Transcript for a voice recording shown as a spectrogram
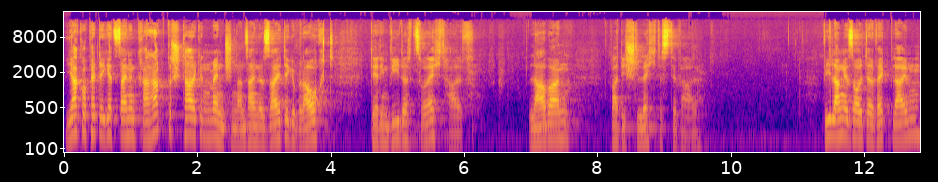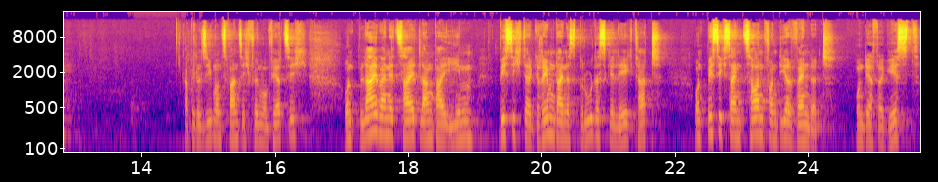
Jakob hätte jetzt einen charakterstarken Menschen an seiner Seite gebraucht, der ihm wieder zurechthalf. Laban war die schlechteste Wahl. Wie lange sollte er wegbleiben? Kapitel 27, 45, und bleibe eine Zeit lang bei ihm, bis sich der Grimm deines Bruders gelegt hat und bis sich sein Zorn von dir wendet und er vergisst,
